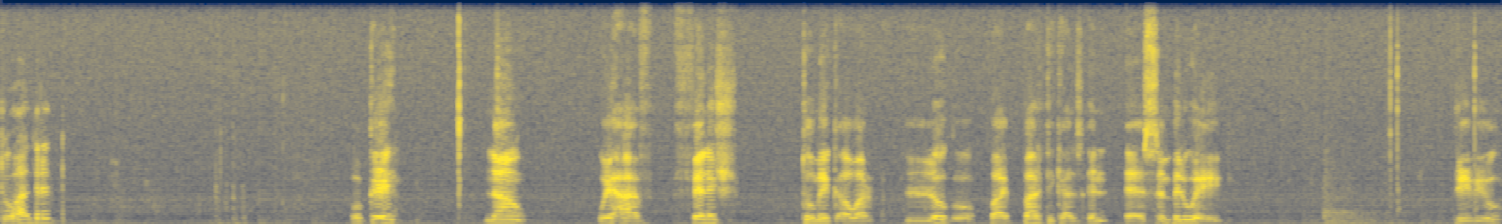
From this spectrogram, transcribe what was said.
200 okay. Now we have finished to make our logo by particles in a. Simple way preview.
